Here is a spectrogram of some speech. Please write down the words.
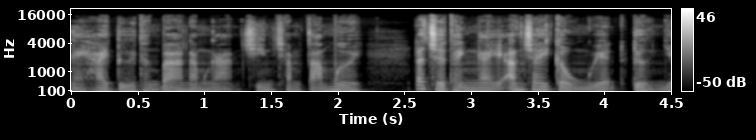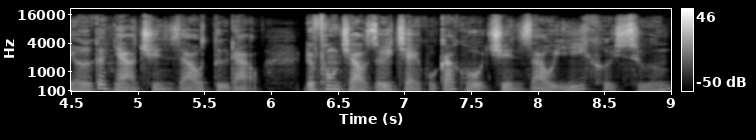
ngày 24 tháng 3 năm 1980, đã trở thành ngày ăn chay cầu nguyện tưởng nhớ các nhà truyền giáo tử đạo, được phong trào giới trẻ của các hội truyền giáo Ý khởi xướng.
